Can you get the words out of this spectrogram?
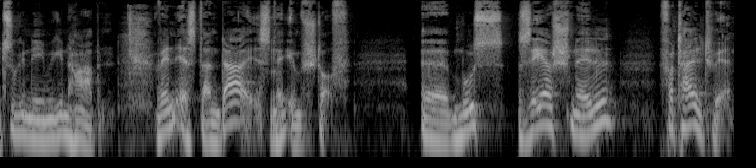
zu genehmigen haben. Wenn es dann da ist, der mhm. Impfstoff, äh, muss sehr schnell verteilt werden.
